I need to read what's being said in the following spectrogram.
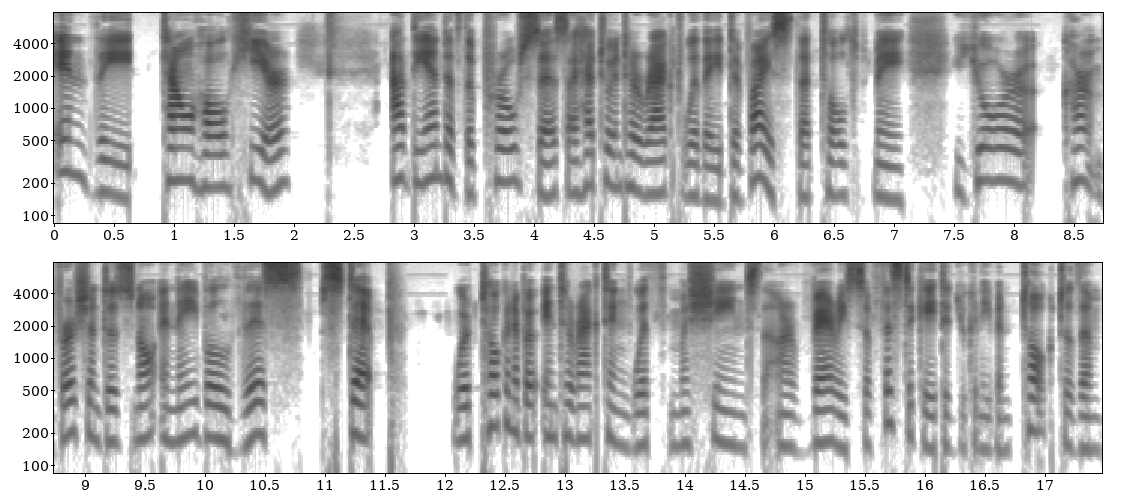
in the town hall here, at the end of the process, I had to interact with a device that told me your current version does not enable this step. We're talking about interacting with machines that are very sophisticated. You can even talk to them,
